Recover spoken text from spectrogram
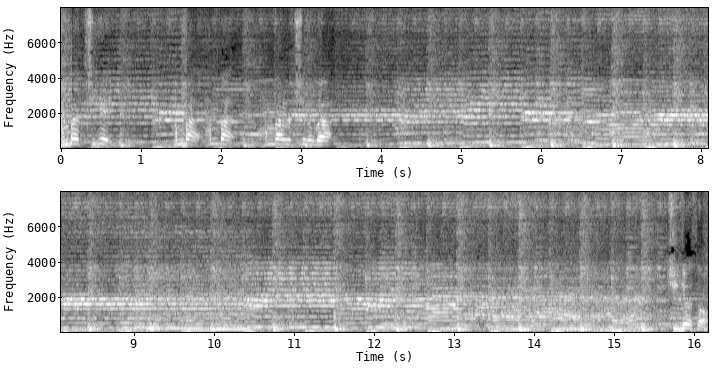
한 발 치기 한 발 한 발 한 발로 치는 거야. 죽여서.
